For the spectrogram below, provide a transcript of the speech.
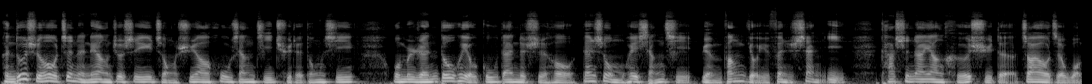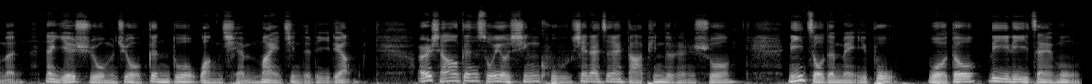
很多时候，正能量就是一种需要互相汲取的东西。我们人都会有孤单的时候，但是我们会想起远方有一份善意，它是那样和煦的照耀着我们。那也许我们就有更多往前迈进的力量。而想要跟所有辛苦、现在正在打拼的人说，你走的每一步，我都历历在目。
